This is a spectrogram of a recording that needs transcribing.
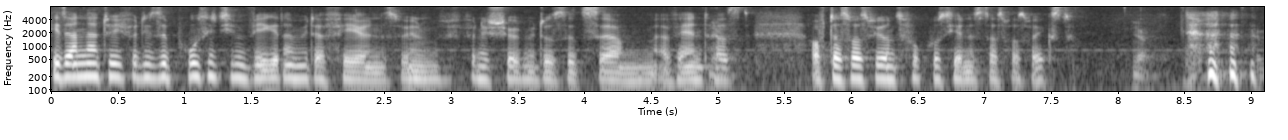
die dann natürlich für diese positiven Wege dann wieder fehlen. Deswegen finde ich schön, wie du es jetzt ähm, erwähnt ja. hast. Auf das, was wir uns fokussieren, ist das, was wächst. Ja, genau. genau.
